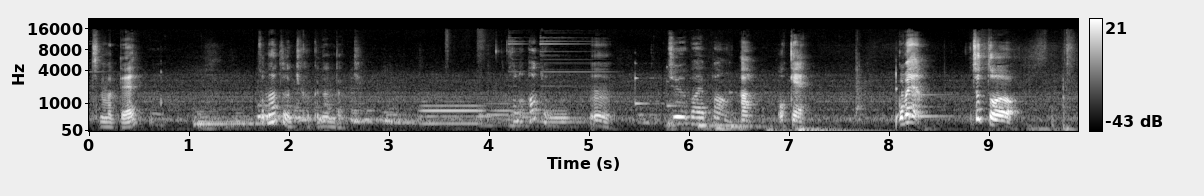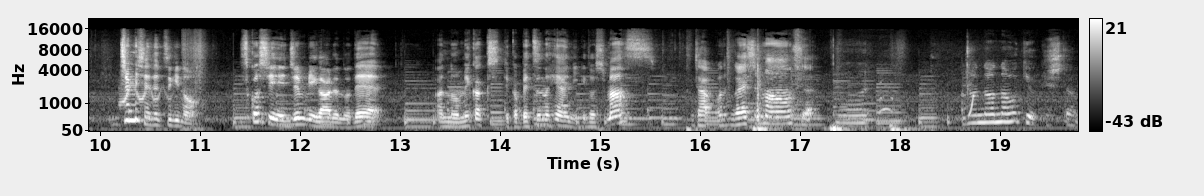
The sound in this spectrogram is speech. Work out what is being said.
ちょっと待って。この後の企画なんだっけ？この後、うん。10倍パン。あ、オッケー。ごめん。ちょっと、準備してて次の。少し準備があるので、あの、目隠しっていうか別の部屋に移動します。じゃあ、お願いします。はい。なんであんなウキウキしてんの？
